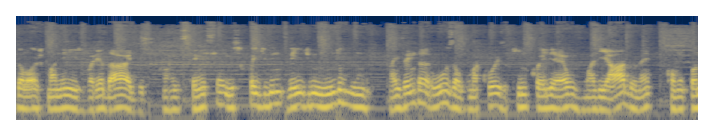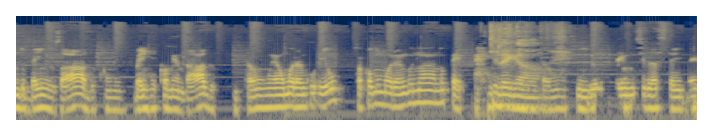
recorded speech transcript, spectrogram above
biológico, manejo, variedades, com resistência, isso foi, veio diminuindo muito mas ainda usa alguma coisa. O químico ele é um aliado, né? Como quando bem usado, como bem recomendado. Então é um morango. Eu só como morango no, no pé. Que legal. então, assim, eu tenho segurança, tem, né?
